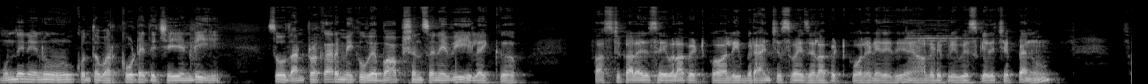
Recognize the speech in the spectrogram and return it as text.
ముందే నేను కొంత వర్కౌట్ అయితే చేయండి. సో దాని ప్రకారం మీకు వెబ్ ఆప్షన్స్ అనేవి లైక్ ఫస్ట్ కాలేజెస్ ఎలా పెట్టుకోవాలి బ్రాంచెస్ వైజ్ ఎలా పెట్టుకోవాలి అనేది అయితే నేను ఆల్రెడీ ప్రీవియస్గా అయితే చెప్పాను. సో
